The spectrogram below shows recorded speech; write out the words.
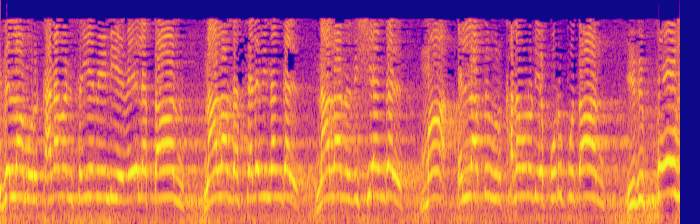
இதெல்லாம் ஒரு கணவன் செய்ய வேண்டிய வேலை தான் நாளாந்த செலவினங்கள் நாளாந்த விஷயங்கள் மா எல்லாத்தையும் ஒரு கணவனுடைய பொறுப்பு தான் இது போக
